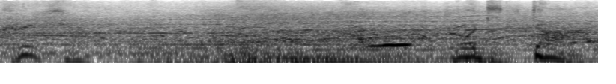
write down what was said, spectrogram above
creature would die.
